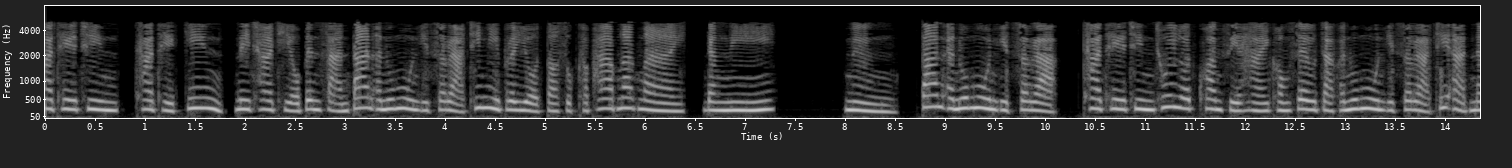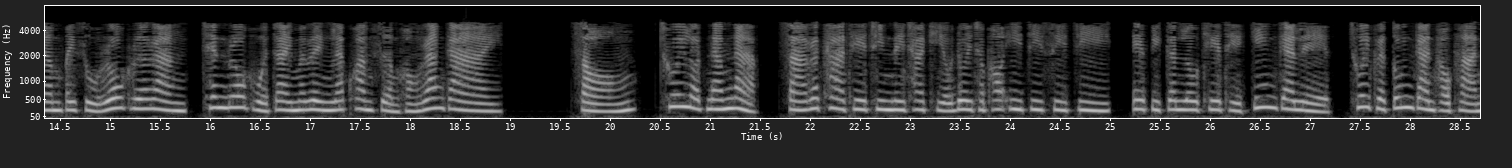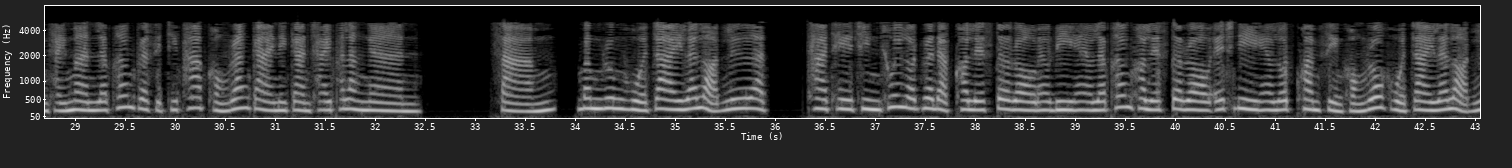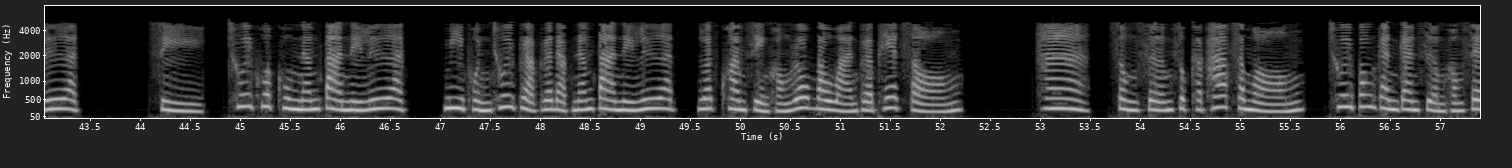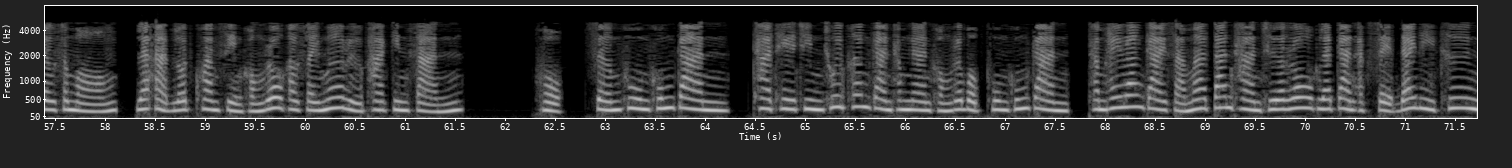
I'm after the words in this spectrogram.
คาเทชิน คาเทกิน ในชาเขียวเป็นสารต้านอนุมูลอิสระที่มีประโยชน์ต่อสุขภาพมากมาย ดังนี้ 1. ต้านอนุมูลอิสระ คาเทชินช่วยลดความเสียหายของเซลล์จากอนุมูลอิสระที่อาจนำไปสู่โรคเรื้อรัง เช่นโรคหัวใจมะเร็งและความเสื่อมของร่างกาย 2. ช่วยลดน้ำหนัก สารคาเทชินในชาเขียวโดยเฉพาะ EGCG เอปิกันโลเคเทกิ้งแกเลตช่วยกระตุ้นการเผาผลาญไขมันและเพิ่มประสิทธิภาพของร่างกายในการใช้พลังงาน 3. บำรุงหัวใจและหลอดเลือด คาเทชินช่วยลดระดับคอเลสเตอรอล LDL และเพิ่มคอเลสเตอรอล HDL ลดความเสี่ยงของโรคหัวใจและหลอดเลือด 4. ช่วยควบคุมน้ำตาลในเลือด มีผลช่วยปรับระดับน้ำตาลในเลือด ลดความเสี่ยงของโรคเบาหวานประเภท 2 5. ส่งเสริมสุขภาพสมอง ช่วยป้องกันการเสื่อมของเซลล์สมอง และอาจลดความเสี่ยงของโรคอัลไซเมอร์หรือพาร์กินสัน 6. เสริมภูมิคุ้มกันคาเทชินช่วยเพิ่มการทำงานของระบบภูมิคุ้มกัน ทำให้ร่างกายสามารถต้านทานเชื้อโรคและการอักเสบได้ดีขึ้น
